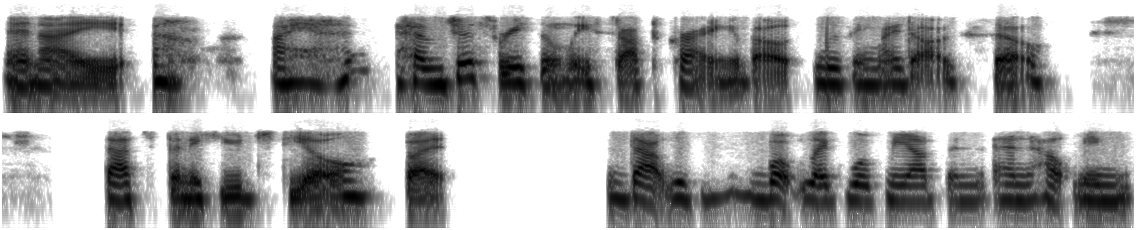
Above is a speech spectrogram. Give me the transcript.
and I, I have just recently stopped crying about losing my dog. So that's been a huge deal. But that was what like woke me up and, and helped me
